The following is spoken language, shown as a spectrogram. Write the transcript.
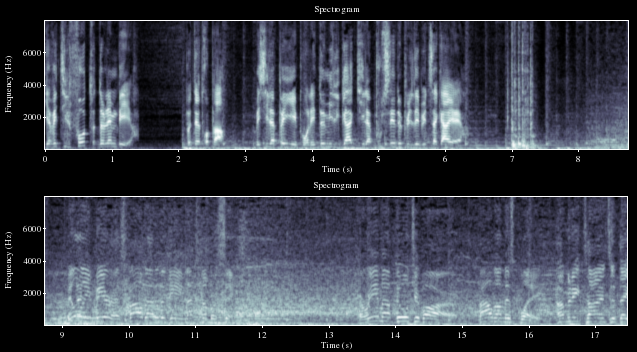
Y avait-il faute de Lembir Peut-être pas, mais il a payé pour les 2000 gars qu'il a poussés depuis le début de sa carrière. Bill Laimbeer has fouled out of the game. That's number six. Kareem Abdul-Jabbar fouled on this play. How many times have they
